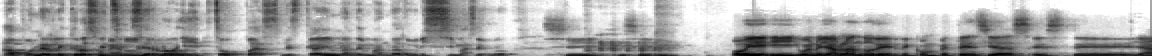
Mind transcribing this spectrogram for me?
a ponerle CrossFit sin serlo y sopas, les cae una demanda durísima, seguro. Sí, sí, sí. Oye, y bueno, ya hablando de, competencias, este, ya,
